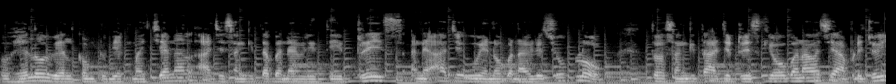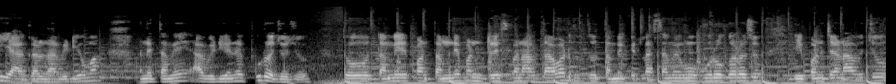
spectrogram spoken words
તો hello, welcome to back my channel. આજે સંગીતા બનાવી લીધી ડ્રેસ અને આજે હું એનો બનાવી રહ્યો છું બ્લોગ તો સંગીતા, આજે ડ્રેસ કેવો બનાવે છે આપણે જોઈએ આગળના વિડીયોમાં અને તમે આ વિડીયોને પૂરો જોજો. તો તમે પણ, તમને પણ ડ્રેસ બનાવતા આવડતું તો તમે કેટલા સમયમાં પૂરો કરો છો એ પણ જણાવજો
